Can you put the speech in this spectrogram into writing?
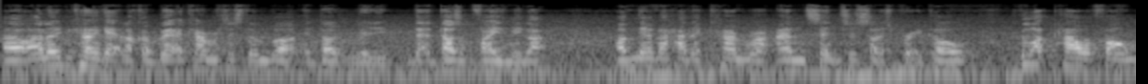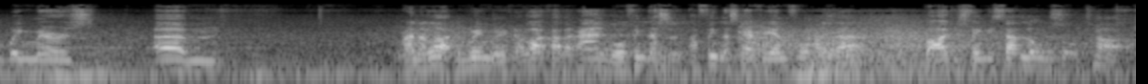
Uh, I know you can get like a better camera system, but it doesn't really, that doesn't phase me. Like, I've never had a camera and sensors, so it's pretty cool. It's got like power fold wing mirrors. Um, and I like the wing mirror. I like how the angle. I think that's I think that's every M4 has that, but I just think it's that little sort of touch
